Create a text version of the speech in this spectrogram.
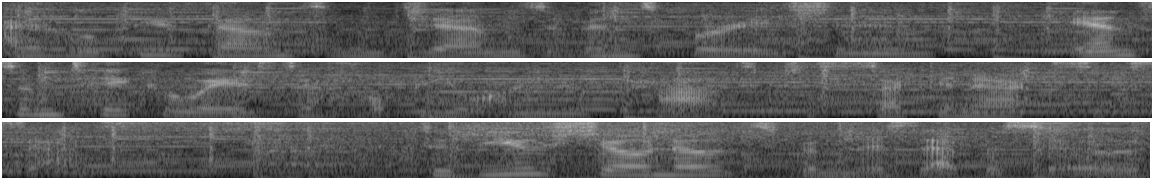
I hope you found some gems of inspiration and some takeaways to help you on your path to Second Act Success. To view show notes from this episode,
